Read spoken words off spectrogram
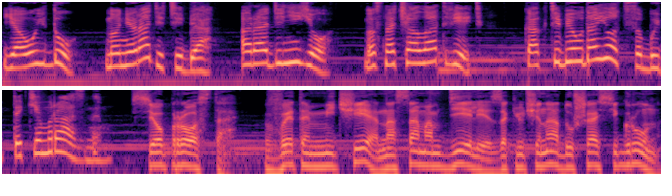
я уйду, но не ради тебя, а ради нее. Но сначала ответь, как тебе удается быть таким разным?» «Все просто. В этом мече на самом деле заключена душа Сигрун».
